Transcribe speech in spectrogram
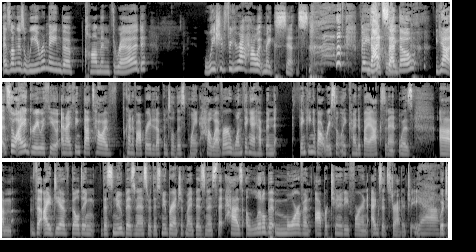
as long as we remain the common thread we should figure out how it makes sense. Basically. That said, though, yeah, so I agree with you. And I think that's how I've kind of operated up until this point. However, one thing I have been thinking about recently, kind of by accident, was um, the idea of building this new business or this new branch of my business that has a little bit more of an opportunity for an exit strategy. Yeah. Which,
